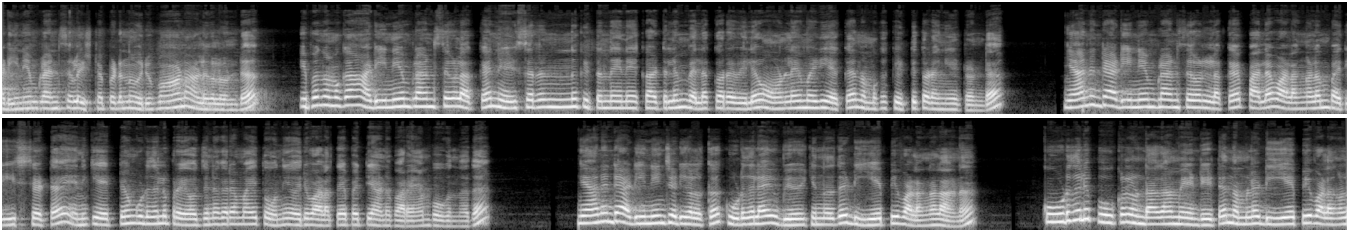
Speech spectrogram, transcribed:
അഡീനിയം പ്ലാന്റ്സുകൾ ഇഷ്ടപ്പെടുന്ന ഒരുപാട് ആളുകളുണ്ട്. ഇപ്പം നമുക്ക് ആ അഡീനിയം പ്ലാന്റ്സുകളൊക്കെ നഴ്സറിയിൽ നിന്ന് കിട്ടുന്നതിനെക്കാട്ടിലും വിലക്കുറവിൽ ഓൺലൈൻ വഴിയൊക്കെ നമുക്ക് കിട്ടിത്തുടങ്ങിയിട്ടുണ്ട് ഞാൻ എന്റെ അഡീനിയം പ്ലാന്റ്സുകളിലൊക്കെ പല വളങ്ങളും പരീക്ഷിച്ചിട്ട് എനിക്ക് ഏറ്റവും കൂടുതൽ പ്രയോജനകരമായി തോന്നിയ ഒരു വളത്തെ പറ്റിയാണ് പറയാൻ പോകുന്നത്. ഞാൻ എന്റെ അഡീനിയം ചെടികൾക്ക് കൂടുതലായി ഉപയോഗിക്കുന്നത് ഡി എ പി വളങ്ങളാണ്. കൂടുതൽ പൂക്കൾ ഉണ്ടാകാൻ വേണ്ടിയിട്ട് നമ്മൾ ഡി എ പി വളങ്ങൾ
